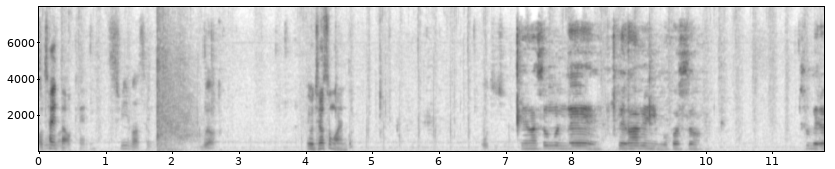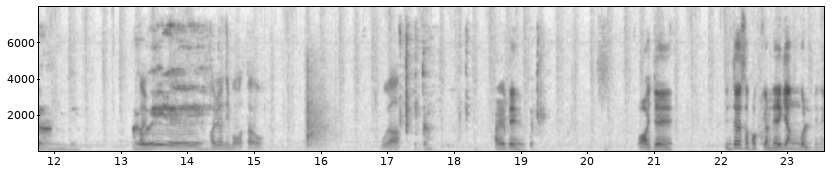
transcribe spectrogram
어, 차 있다, 오케이. 스미마세? 뭐야 이거 제가 쏜거 아닌데? 어디지? 내가 쏜 건데 배가 화면이 먹었어 총 내려놨는데 아 이거 아니- 왜 이래 화면이 먹었다고? 뭐야 있다 8배율. 와, 이제, 인터넷에서 바꾸니까 렉이 안 걸리네.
